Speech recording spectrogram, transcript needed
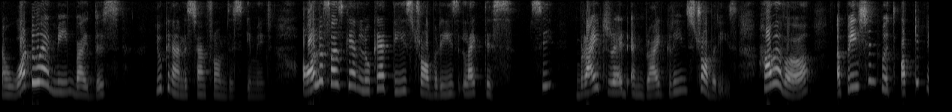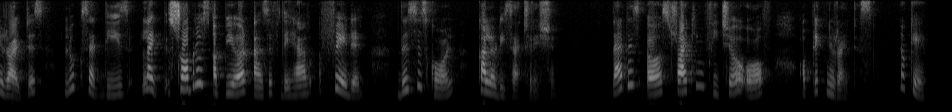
Now, what do I mean by this you can understand from this image. All of us can look at these strawberries like this. See, bright red and bright green strawberries. However, a patient with optic neuritis looks at these like this. Strawberries appear as if they have faded. This is called color desaturation. That is a striking feature of optic neuritis. Okay.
